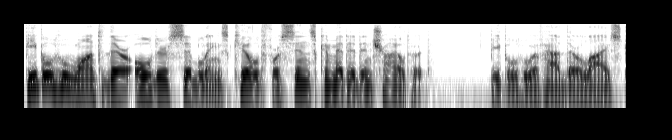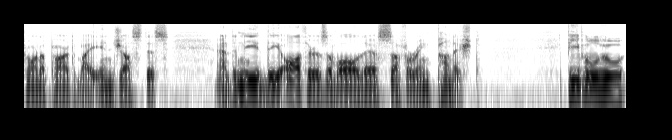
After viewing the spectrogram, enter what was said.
people who want their older siblings killed for sins committed in childhood people who have had their lives torn apart by injustice and need the authors of all their suffering punished. People who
